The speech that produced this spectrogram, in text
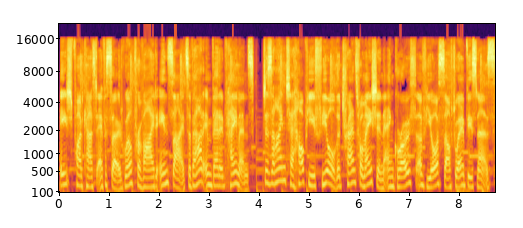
Each podcast episode will provide insights about embedded payments designed to help you fuel the transformation and growth of your software business.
